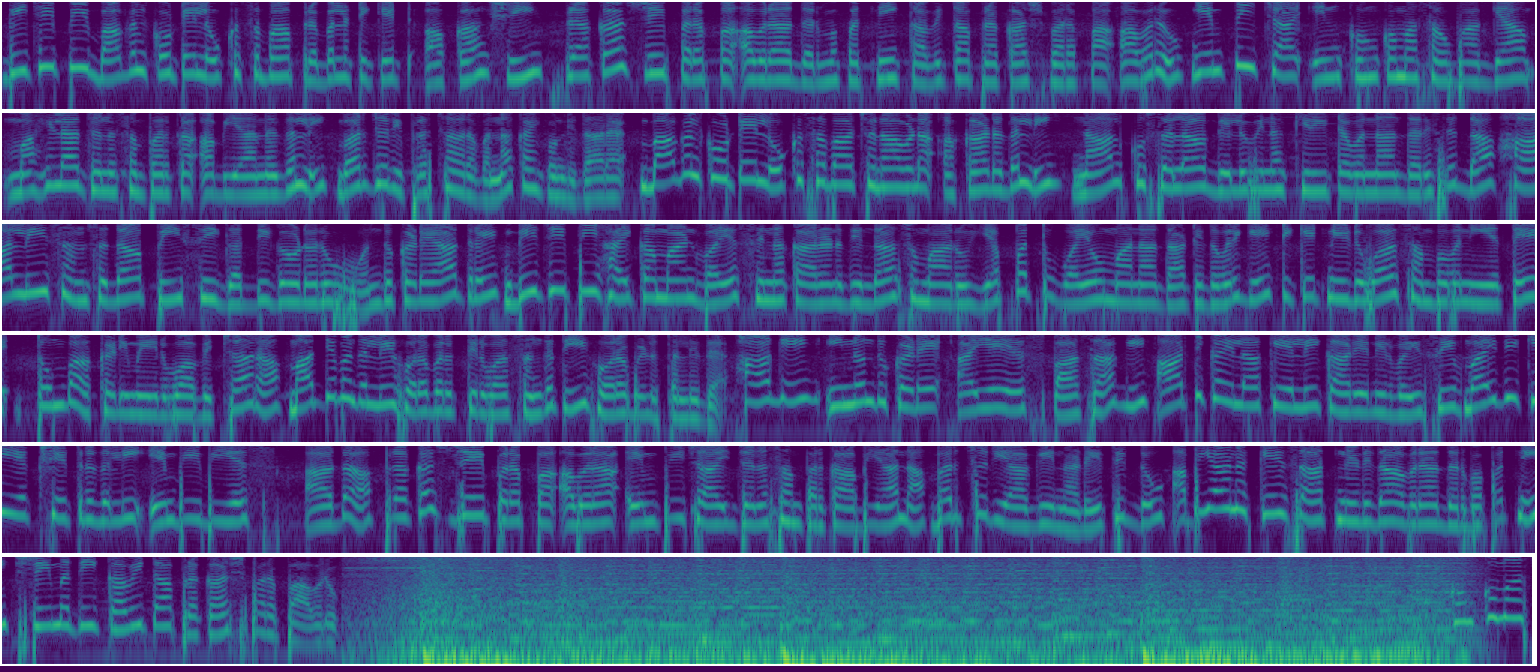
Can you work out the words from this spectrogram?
BJP Bagalkot Lok Sabha ಪ್ರಬಲ ticket ಆಕಾಂಕ್ಷಿ Prakash G Parappa ಅವರ ಧರ್ಮಪತ್ನಿ ಕವಿತಾ ಪ್ರಕಾಶ್ ಪರಪ್ಪ ಅವರು ಎಂಪಿ ಚಾಯ್ ಇನ್ ಕುಂಕುಮ ಸೌಭಾಗ್ಯ ಮಹಿಳಾ ಜನಸಂಪರ್ಕ ಅಭಿಯಾನದಲ್ಲಿ ಭರ್ಜರಿ ಪ್ರಚಾರವನ್ನ ಕೈಗೊಂಡಿದ್ದಾರೆ. ಬಾಗಲಕೋಟೆ ಲೋಕಸಭಾ ಚುನಾವಣಾ ಅಖಾಡದಲ್ಲಿ ನಾಲ್ಕು ಸಲ ಗೆಲುವಿನ ಕಿರೀಟವನ್ನ ಧರಿಸಿದ್ದ ಹಾಲಿ ಸಂಸದ ಪಿಸಿ ಗದ್ದಿಗೌಡರು ಒಂದು ಕಡೆಯಾದ್ರೆ ಬಿಜೆಪಿ ಹೈಕಮಾಂಡ್ ವಯಸ್ಸಿನ ಕಾರಣದಿಂದ ಸುಮಾರು ಎಪ್ಪತ್ತು ವಯೋಮಾನ ದಾಟಿದವರಿಗೆ ಟಿಕೆಟ್ ನೀಡುವ ಸಂಭವನೀಯತೆ ತುಂಬಾ ಕಡಿಮೆ ಇರುವ ವಿಚಾರ ಮಾಧ್ಯಮದಲ್ಲಿ ಹೊರಬರುತ್ತಿರುವ ಸಂಗತಿ ಹೊರಬೀಳುತ್ತಲಿದೆ. ಹಾಗೆ ಇನ್ನೊಂದು ಕಡೆ ಐಎಎಸ್ ಪಾಸ್ ಆಗಿ ಆರ್ಥಿಕ ಇಲಾಖೆಯಲ್ಲಿ ಕಾರ್ಯನಿರ್ವಹಿಸಿ ವೈದ್ಯಕೀಯ ಕ್ಷೇತ್ರದಲ್ಲಿ ಎಂಬಿಬಿಎಸ್ ಆದ ಪ್ರಕಾಶ್ ಜೆ ಪರಪ್ಪ ಅವರ ಎಂಪಿ ಚಾಯ್ ಜನಸಂಪರ್ಕ ಅಭಿಯಾನ ಭರ್ಜರಿಯಾಗಿ ನಡೆಯುತ್ತಿದ್ದು, ಅಭಿಯಾನಕ್ಕೆ ಸಾಥ್ ನೀಡಿದ ಅವರ ಧರ್ಮಪತ್ನಿ ಶ್ರೀಮತಿ ಕವಿತಾ ಪ್ರಕಾಶ್ ಪರಪ್ಪ ಅವರು.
